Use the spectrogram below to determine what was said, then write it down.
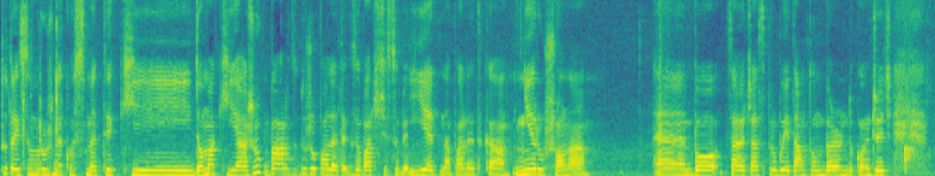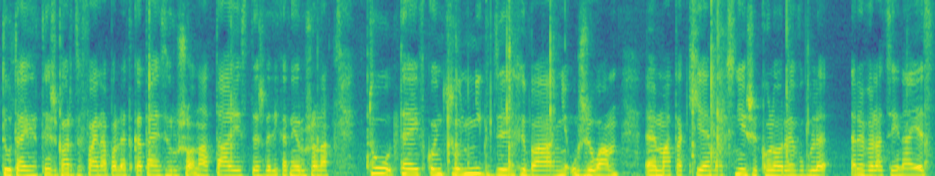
Tutaj są różne kosmetyki do makijażu. Bardzo dużo paletek, zobaczcie sobie. Jedna paletka, nieruszona, bo cały czas próbuję tamtą burn dokończyć. Tutaj też bardzo fajna paletka, ta jest ruszona, ta jest też delikatnie ruszona. Tu tej w końcu nigdy chyba nie użyłam. E, Ma takie mocniejsze kolory, w ogóle rewelacyjna jest.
